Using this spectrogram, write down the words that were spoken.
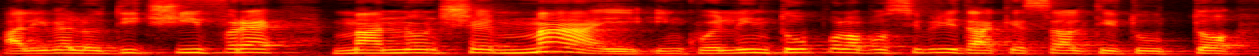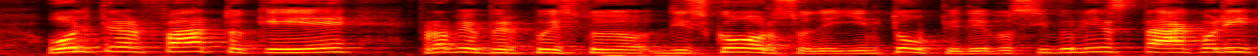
a livello di cifre, ma non c'è mai in quell'intoppo la possibilità che salti tutto. Oltre al fatto che proprio per questo discorso degli intoppi, dei possibili ostacoli,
